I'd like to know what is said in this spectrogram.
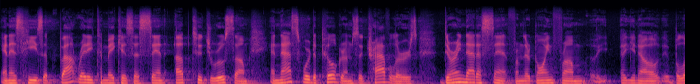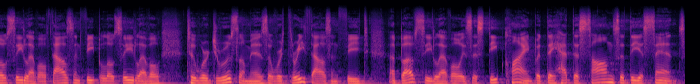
And as he's about ready to make his ascent up to Jerusalem, and that's where the pilgrims, the travelers, during that ascent from they're going from uh, you know below sea level 1000 feet below sea level to where jerusalem is over 3000 feet above sea level is a steep climb but they had the songs of the ascent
